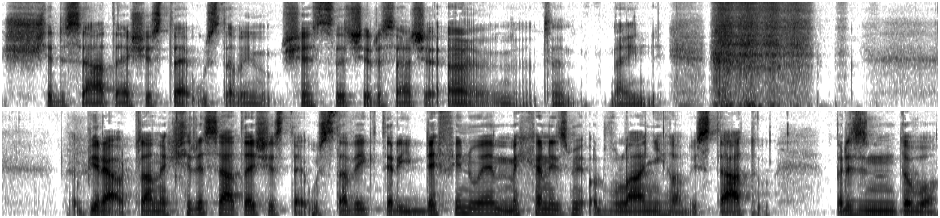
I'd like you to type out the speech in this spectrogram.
66. ústavy 666, uh, to nejde. Opírá o článek 66. ústavy, který definuje mechanizmy odvolání hlavy státu. Prezidentovo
